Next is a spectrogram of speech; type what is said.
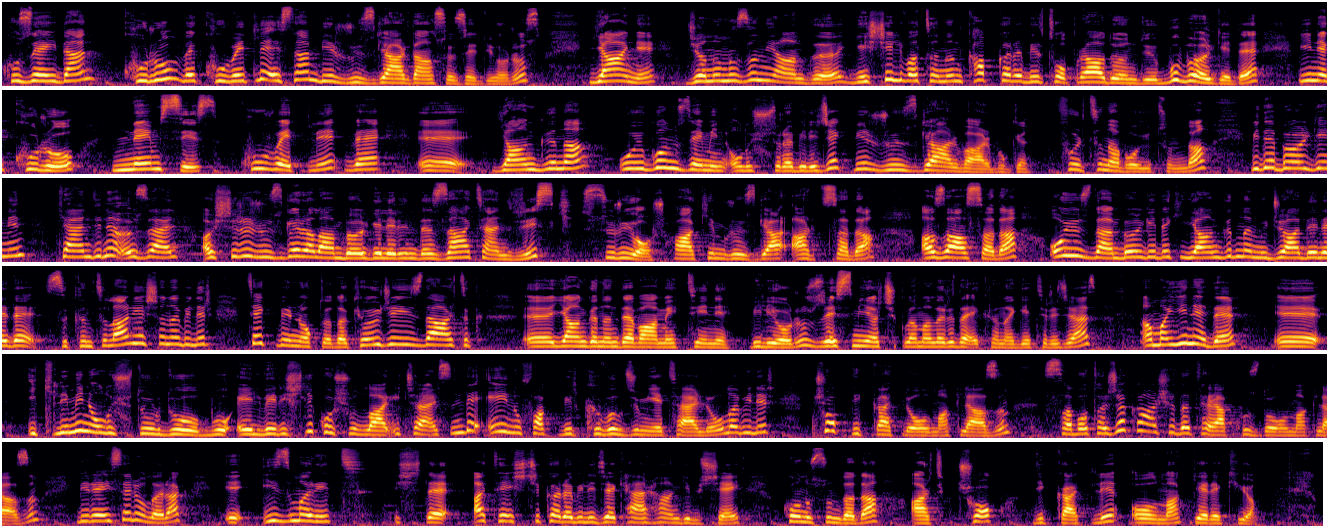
kuzeyden kuru ve kuvvetli esen bir rüzgardan söz ediyoruz. Yani canımızın yandığı, yeşil vatanın kapkara bir toprağa döndüğü bu bölgede yine kuru, nemsiz, kuvvetli ve e, yangına uygun zemin oluşturabilecek bir rüzgar var bugün. Fırtına boyutunda. Bir de bölgenin kendine özel aşırı rüzgar alan bölgelerinde zaten risk sürüyor. Hakim rüzgar artsa da azalsa da o yüzden bölgedeki yangınla mücadelede sıkıntılar yaşanabilir. Tek bir noktada Köyceğiz'de artık e, yangının devam ettiğini biliyoruz. Resmi açıklamaları da ekrana getireceğiz. Ama yine de e, iklimin oluşturduğu bu elverişli koşullar içerisinde en ufak bir kıvılcım yeterli olabilir. Çok dikkatli olmak lazım. Sabotaja karşı da teyakkuzda olmak lazım. Bireysel olarak e, izmarit, işte ateş çıkarabilecek herhangi bir şey konusunda da artık çok dikkatli olmak gerekiyor.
